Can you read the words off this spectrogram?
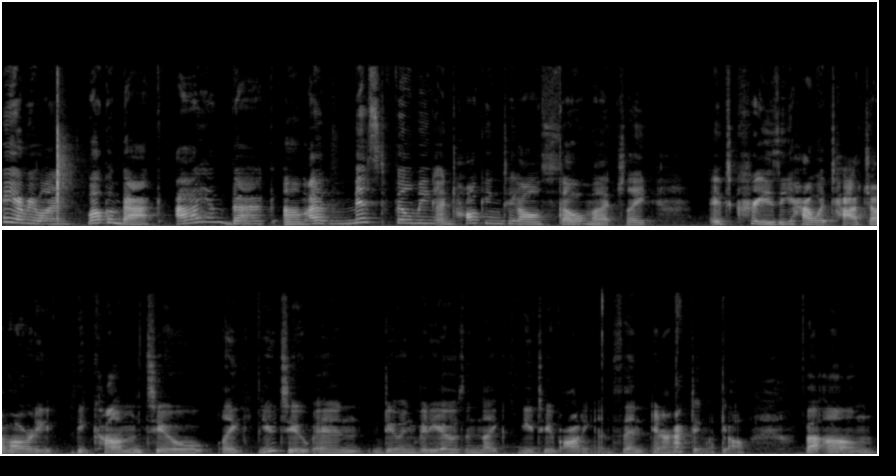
hey everyone, welcome back. I am back. Um, I've missed filming and talking to y'all so much. Like, it's crazy how attached I've already become to like YouTube and doing videos and like YouTube audience and interacting with y'all. But um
